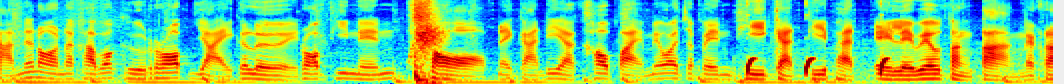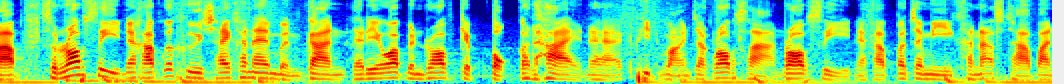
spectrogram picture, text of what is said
3 แน่นอนนะครับว่าคือรอบใหญ่ก็เลย รอบที่เน้นสอบในการที่จะเข้าไปไม่ว่าจะเป็น t g a t t p a t A level ต่างๆนะครับส่วนรอบ4นะครับก็คือใช้คะแนนเหมือนกันจะเรียกว่าเป็นรอบเก็บตกก็ได้นะฮะผิดหวังจากรอบ 3 รอบ4นะครับก็จะมีคณะสถาบัน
